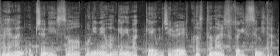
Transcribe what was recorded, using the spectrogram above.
다양한 옵션이 있어 본인의 환경에 맞게 음질을 커스텀할 수도 있습니다.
